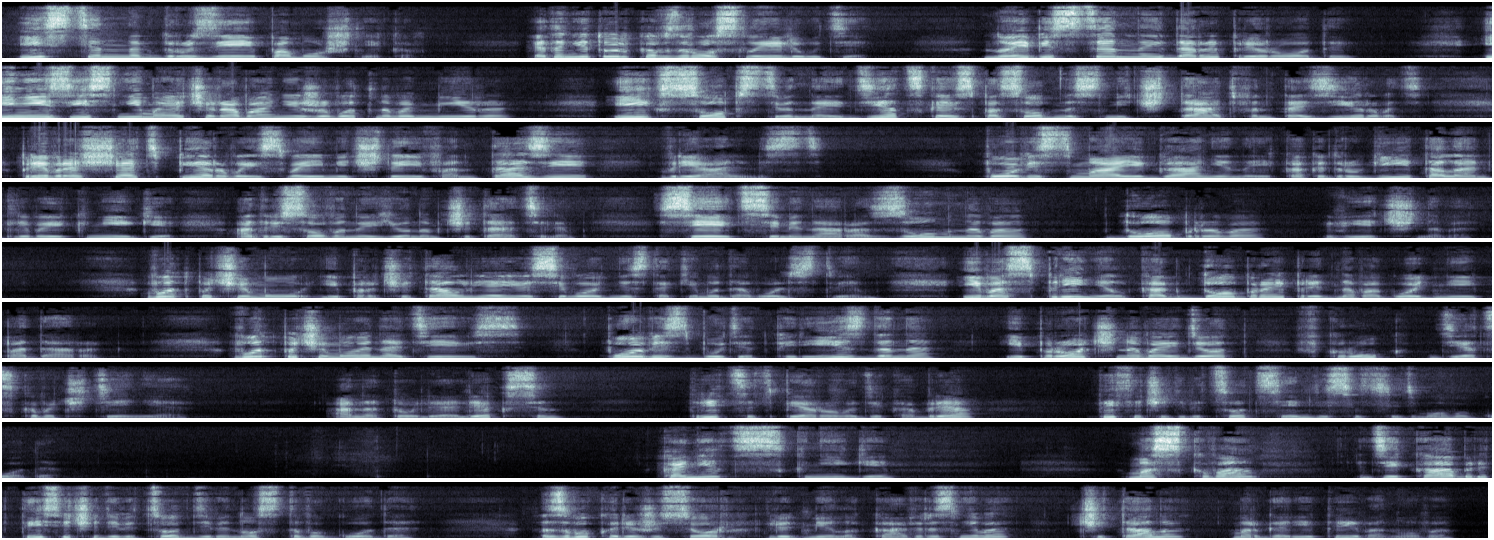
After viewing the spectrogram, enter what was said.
истинных друзей и помощников. Это не только взрослые люди, но и бесценные дары природы, и неизъяснимое очарование животного мира, и их собственная детская способность мечтать, фантазировать, превращать первые свои мечты и фантазии в реальность. Повесть Майи Ганиной, как и другие талантливые книги, адресованные юным читателям, сеет семена разумного, доброго, вечного. Вот почему и прочитал я ее сегодня с таким удовольствием и воспринял как добрый предновогодний подарок. Вот почему я надеюсь, повесть будет переиздана и прочно войдет в круг детского чтения. Анатолий Алексин, 31 декабря 1977 года. Конец книги. Москва. Декабрь 1990 года. Звукорежиссер Людмила Каверзнева читала Маргарита Иванова.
